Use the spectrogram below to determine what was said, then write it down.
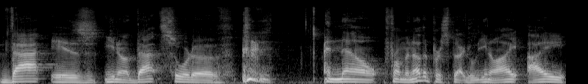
that is you know that sort of and now from another perspective you know i i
